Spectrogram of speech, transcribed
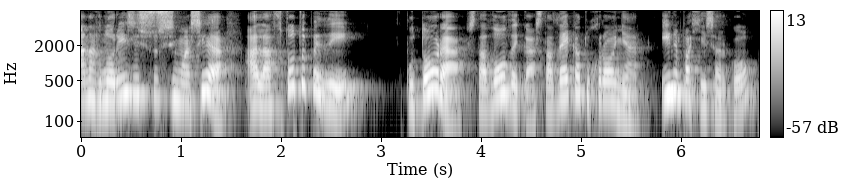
αναγνωρίζει στη σημασία. Αλλά αυτό το παιδί που τώρα στα 12, στα 10 του χρόνια είναι παχύσαρκο,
